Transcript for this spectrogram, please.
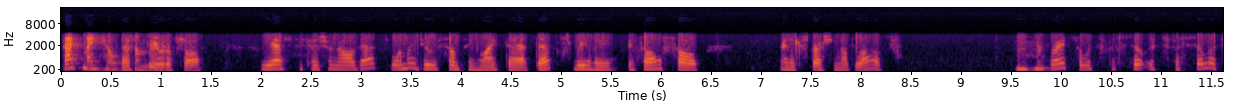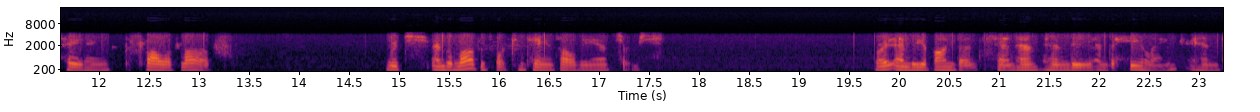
that might help That's somebody. beautiful. Yes, because you know that's when we do something like that. That's really it's also an expression of love, Mm-hmm. right? So it's facil- it's facilitating the flow of love, which and the love is what contains all the answers, right? And the abundance and and and the and the healing and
